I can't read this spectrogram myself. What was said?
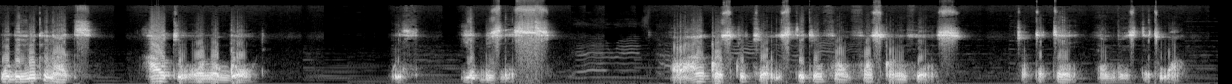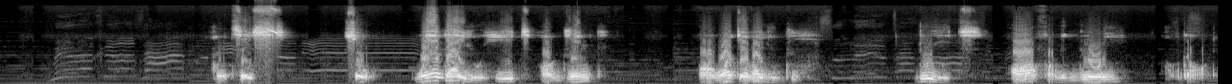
We'll be looking at how to honor God with your business. Our anchor scripture is taken from 1 Corinthians chapter 10 and verse 31. And it says, So whether you eat or drink or whatever you do, do it all for the glory of God.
